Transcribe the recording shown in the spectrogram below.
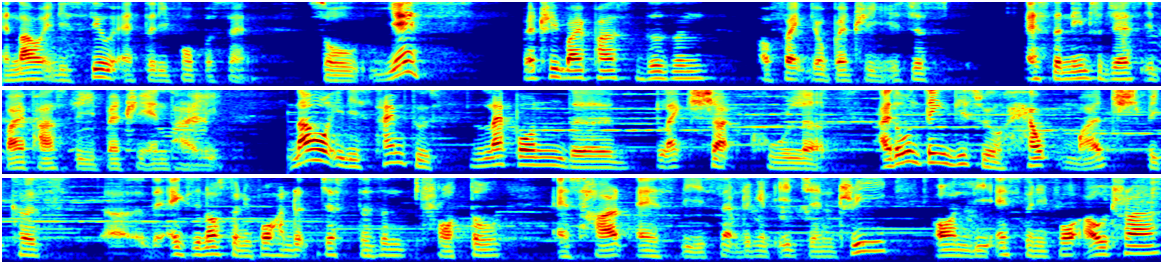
and now it is still at 34%. So yes, battery bypass doesn't affect your battery. It's just, as the name suggests, it bypasses the battery entirely. Now it is time to slap on the Black Shark cooler. I don't think this will help much because uh, the Exynos 2400 just doesn't throttle as hard as the Snapdragon 8 Gen 3 on the S24 Ultra.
